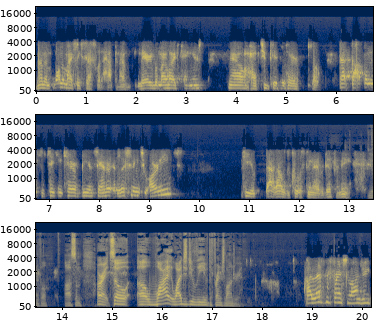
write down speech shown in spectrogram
none of none of my success would have happened. I'm married with my wife ten years now. I have two kids with her. So that thoughtfulness of taking care of me and Sandra and listening to our needs, he that that was the coolest thing I ever did for me. Beautiful, awesome. All right, so uh, why why did you leave the French Laundry? I left the French Laundry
